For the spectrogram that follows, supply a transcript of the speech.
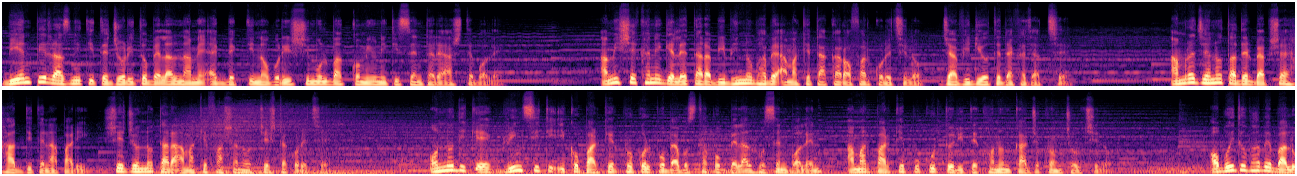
বিএনপির রাজনীতিতে জড়িত বেলাল নামে এক ব্যক্তি নগরীর শিমুলবাগ কমিউনিটি সেন্টারে আসতে বলে। আমি সেখানে গেলে তারা বিভিন্নভাবে আমাকে টাকার অফার করেছিল, যা ভিডিওতে দেখা যাচ্ছে। আমরা যেন তাদের ব্যবসায় হাত দিতে না পারি, সেজন্য তারা আমাকে ফাঁসানোর চেষ্টা করেছে। অন্যদিকে, গ্রিন সিটি ইকো পার্কের প্রকল্প ব্যবস্থাপক বেলাল হোসেন বলেন, আমার পার্কে পুকুর তৈরিতে খনন কার্যক্রম চলছিল। অবৈধভাবে বালু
